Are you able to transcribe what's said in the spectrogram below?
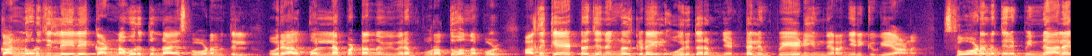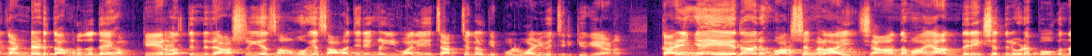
കണ്ണൂർ ജില്ലയിലെ കണ്ണപുരത്തുണ്ടായ സ്ഫോടനത്തിൽ ഒരാൾ കൊല്ലപ്പെട്ടെന്ന വിവരം പുറത്തു വന്നപ്പോൾ അത് കേട്ട ജനങ്ങൾക്കിടയിൽ ഒരുതരം ഞെട്ടലും പേടിയും നിറഞ്ഞിരിക്കുകയാണ്. സ്ഫോടനത്തിന് പിന്നാലെ കണ്ടെടുത്ത മൃതദേഹം കേരളത്തിന്റെ രാഷ്ട്രീയ സാമൂഹ്യ സാഹചര്യങ്ങളിൽ വലിയ ചർച്ചകൾക്ക് ഇപ്പോൾ വഴിവെച്ചിരിക്കുകയാണ്. കഴിഞ്ഞ ഏതാനും വർഷങ്ങളായി ശാന്തമായ അന്തരീക്ഷത്തിലൂടെ പോകുന്ന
